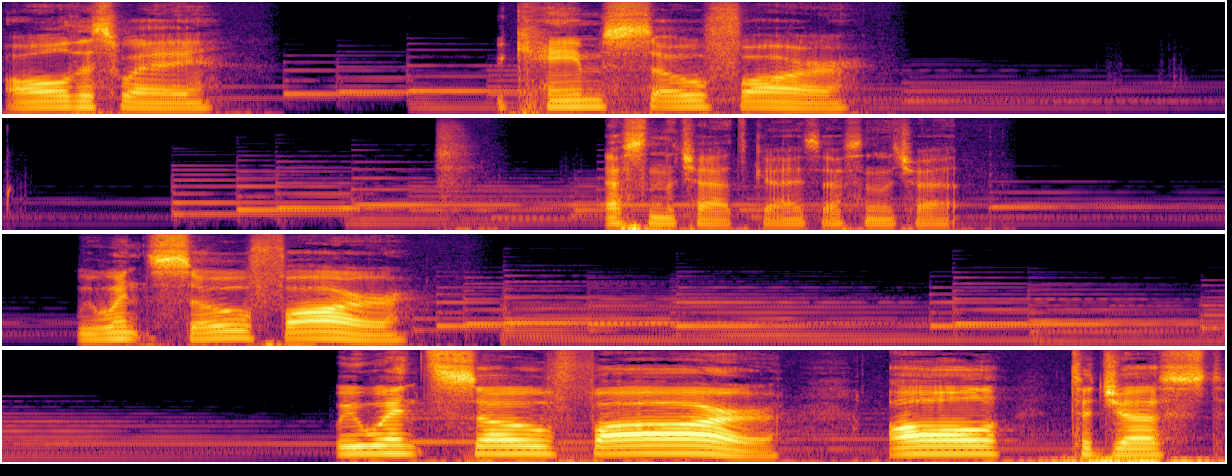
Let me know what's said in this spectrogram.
all this way. We came so far. F's in the chat, guys. F's in the chat. We went so far. We went so far. All to just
